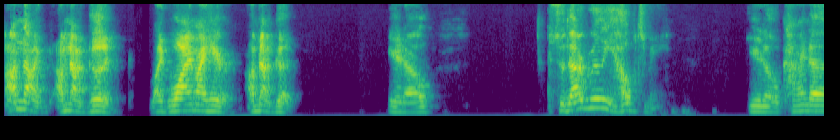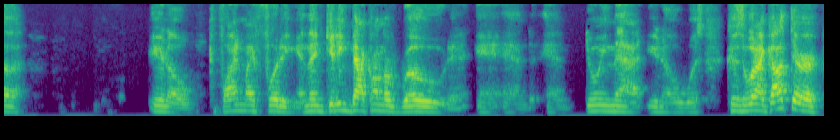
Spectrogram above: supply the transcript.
I'm not. I'm not good. Like, why am I here? I'm not good. You know. So that really helped me. You know, kind of. You know, find my footing, and then getting back on the road and and and doing that. You know, was because when I got there,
